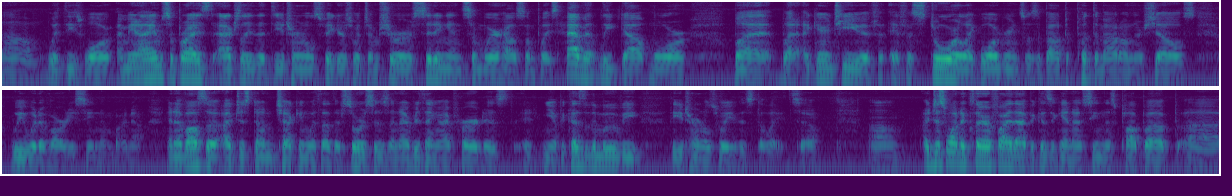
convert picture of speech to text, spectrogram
um, with these wall. I mean, I am surprised actually that the Eternals figures, which I'm sure are sitting in some warehouse someplace, haven't leaked out more. But but I guarantee you, if if a store like Walgreens was about to put them out on their shelves, we would have already seen them by now. And I've also I've just done checking with other sources, and everything I've heard is you know because of the movie, the Eternals wave is delayed. So. Um, I just wanted to clarify that because again, I've seen this pop up uh,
